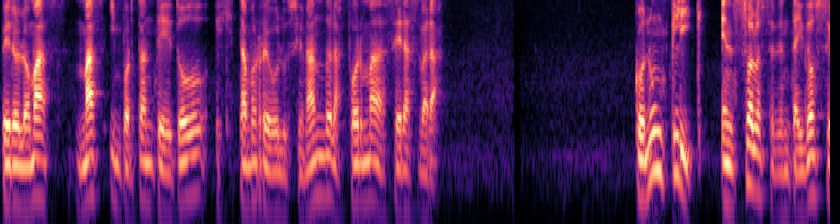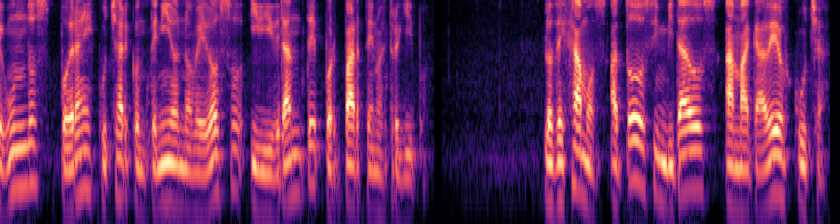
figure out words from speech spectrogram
Pero lo más, más importante de todo es que estamos revolucionando la forma de hacer Asbará. Con un clic en solo 72 segundos podrás escuchar contenido novedoso y vibrante por parte de nuestro equipo. Los dejamos a todos invitados a Macabeo Escucha,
